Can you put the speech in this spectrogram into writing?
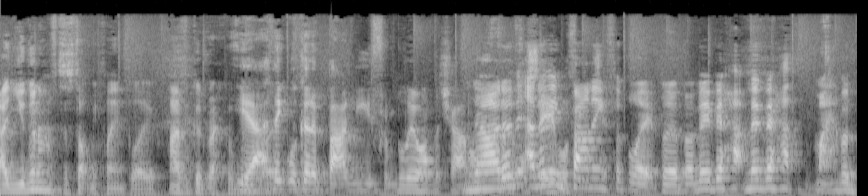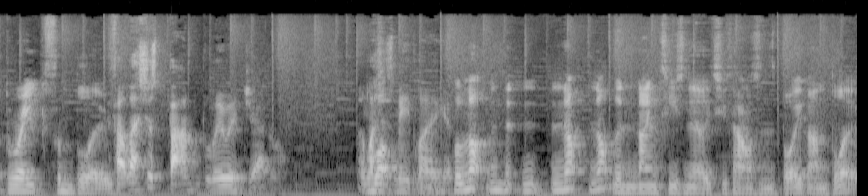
Uh, you're gonna have to stop me playing blue. I have a good record. with Yeah, I blue. think we're going to ban you from blue on the channel. No, I don't. Think, I don't think banning future. for blue, but, but maybe ha- maybe might have a break from blue. In fact, let's just ban blue in general, unless Well- it's me playing it. Well, not not not the 90s and early 2000s boy band blue.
